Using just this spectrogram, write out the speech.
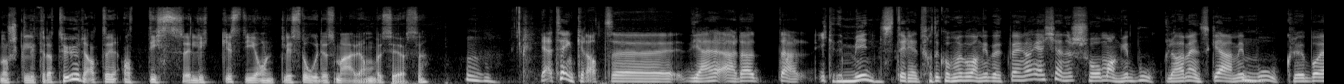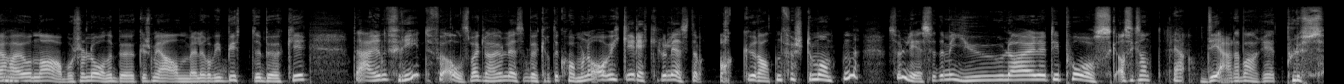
norsk litteratur at, at disse lykkes, de ordentlig store som er ambisiøse. Mm. Jeg tenker at uh, jeg er da er ikke det minste redd for at det kommer mange bøker på en gang. Jeg kjenner så mange bokglade mennesker. Jeg er med i mm. bokklubb, og jeg har jo naboer som låner bøker som jeg anmelder, og vi bytter bøker. Det er en fryd for alle som er glad i å lese bøker at det kommer noe, og vi ikke rekker å lese dem akkurat den første måneden. Så leser vi dem i jula eller til påske. Altså, ikke sant. Ja. Det er da bare et pluss.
